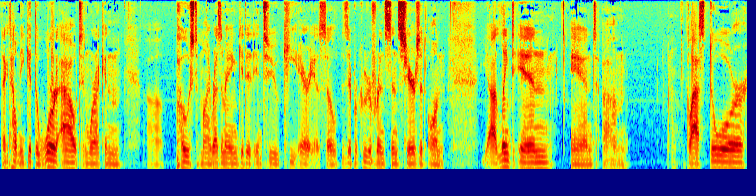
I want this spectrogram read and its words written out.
that can help me get the word out and where I can uh, post my resume and get it into key areas. So, ZipRecruiter, for instance, shares it on yeah, LinkedIn and um, Glassdoor.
